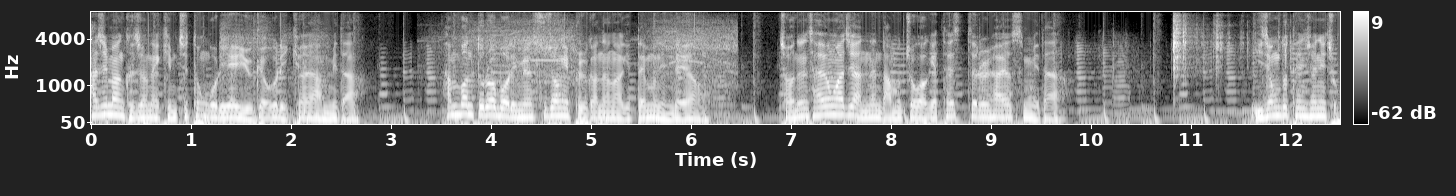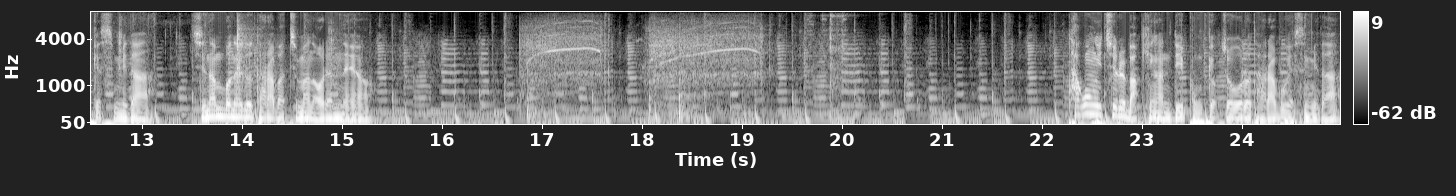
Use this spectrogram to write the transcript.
하지만 그 전에 김치통 고리의 유격을 익혀야 합니다. 한번 뚫어버리면 수정이 불가능하기 때문인데요. 저는 사용하지 않는 나무 조각에 테스트를 하였습니다. 이 정도 텐션이 좋겠습니다. 지난번에도 달아봤지만 어렵네요. 타공 위치를 마킹한 뒤 본격적으로 달아보겠습니다.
